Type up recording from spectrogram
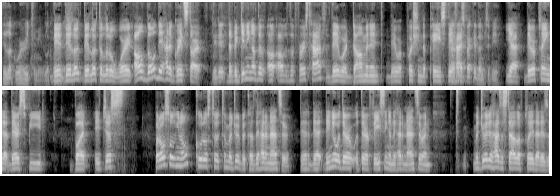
They look worried to me. They look they they looked they looked a little worried. Although they had a great start. They did. The beginning of the of the first half, they were dominant. They were pushing the pace. They As I had expected them to be. yeah, they were playing at their speed, but it just. But also, you know, kudos to, to Madrid because they had an answer. They had, they, they knew what they're what they're facing and they had an answer. And t- Madrid has a style of play that is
